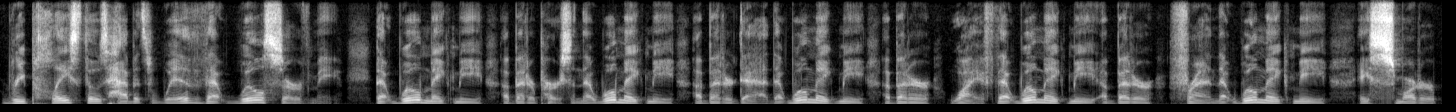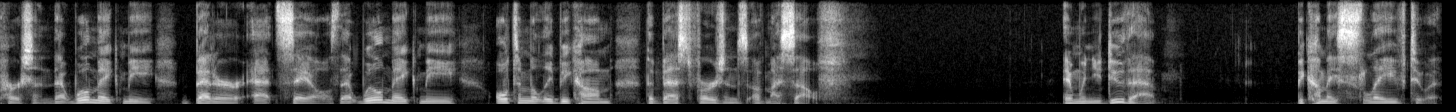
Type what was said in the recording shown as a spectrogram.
replace those habits with that will serve me that will make me a better person, that will make me a better dad, that will make me a better wife, that will make me a better friend, that will make me a smarter person, that will make me better at sales, that will make me ultimately become the best versions of myself. And when you do that, become a slave to it.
